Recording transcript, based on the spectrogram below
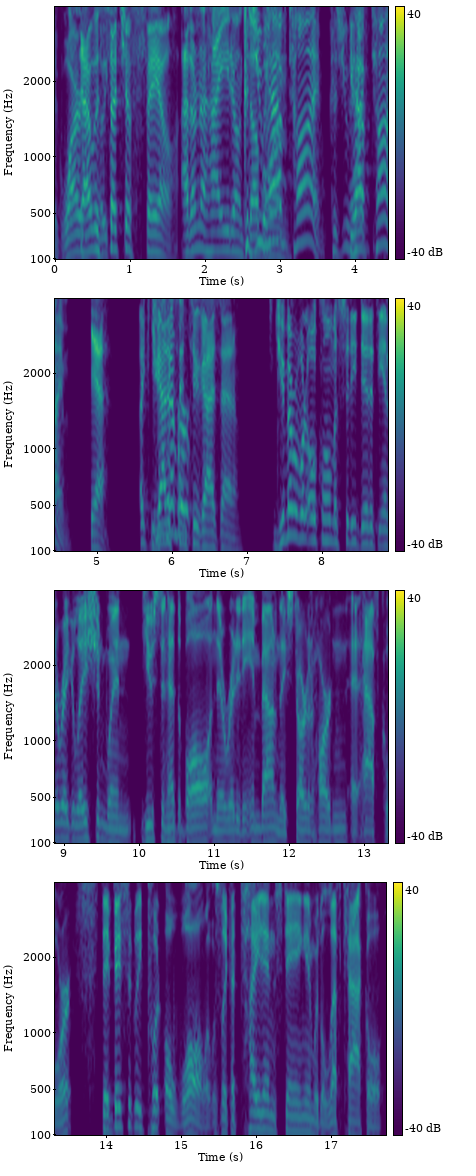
Like why? Are, That was like, such a fail. I don't know how you don't because you have him. time. Because you, You have, time. Yeah, Like you got to send two guys at him. Do you remember what Oklahoma City did at the end of regulation when Houston had the ball and they were ready to inbound and they started Harden at half court? They basically put a wall. It was like a tight end staying in with a left tackle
